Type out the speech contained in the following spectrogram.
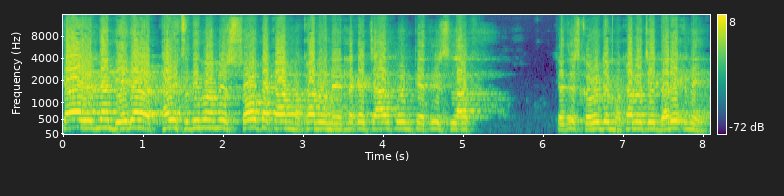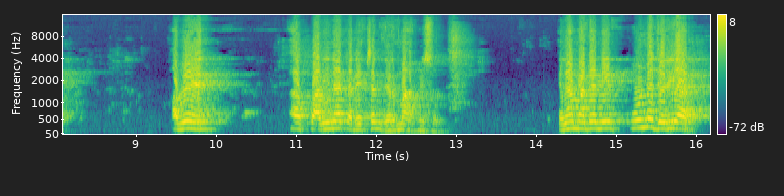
કે આ યોજના બે હજાર અઠ્ઠાવીસ સુધીમાં અમે સો ટકા મકાનોને, એટલે કે ચાર પોઈન્ટ તેત્રીસ લાખ, તેત્રીસ કરોડ જે મકાનો છે દરેકને અમે આ પાણીના કનેક્શન ઘરમાં આપીશું. એના માટેની પૂર્ણ જરૂરિયાત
